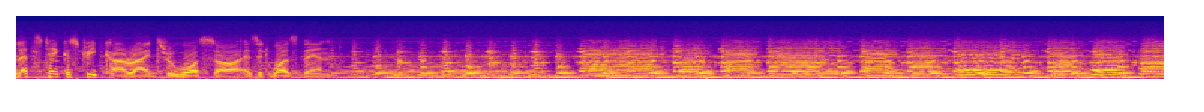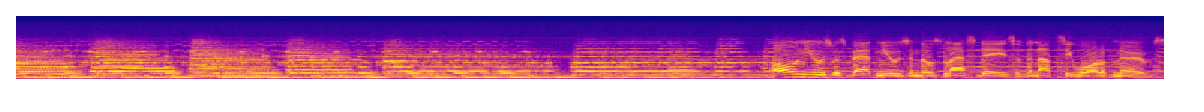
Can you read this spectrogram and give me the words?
Let's take a streetcar ride through Warsaw as it was then. Was bad news in those last days of the Nazi war of nerves.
